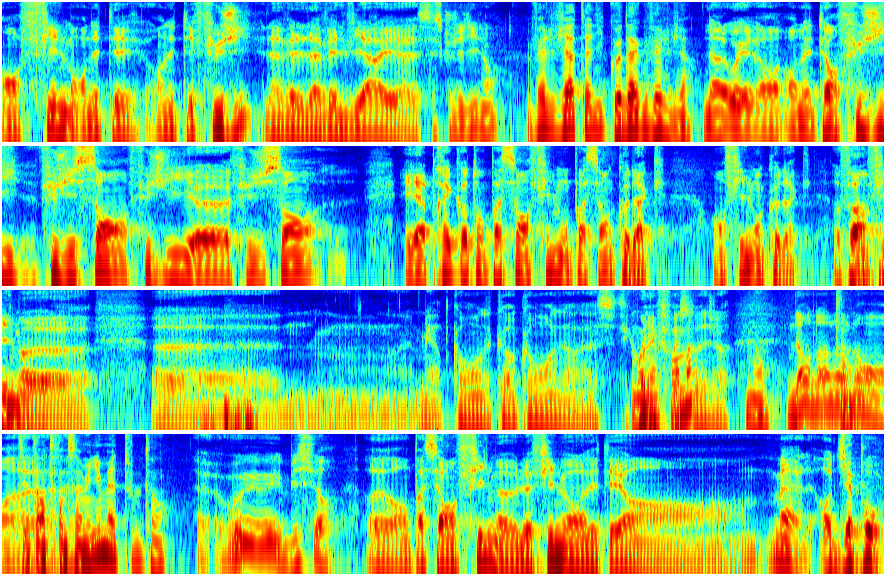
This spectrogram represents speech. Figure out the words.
En film, on était, on était Fuji, la, Vel- la Velvia, et euh, c'est ce que j'ai dit, non? Velvia, t'as dit Kodak Velvia. Non, oui, on était en Fuji, Fuji 100, Fuji, euh, Fuji 100. Et après, quand on passait en film, on passait en Kodak. En film, en Kodak. Enfin, en film. euh, merde, comment. comment, comment- C'était quoi format déjà Non. Non, non, non, Attends, non. T'étais euh, en 35 mm tout le temps. euh, oui, oui, bien sûr. Euh, on passait en film. Le film, on était en. En diapo.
